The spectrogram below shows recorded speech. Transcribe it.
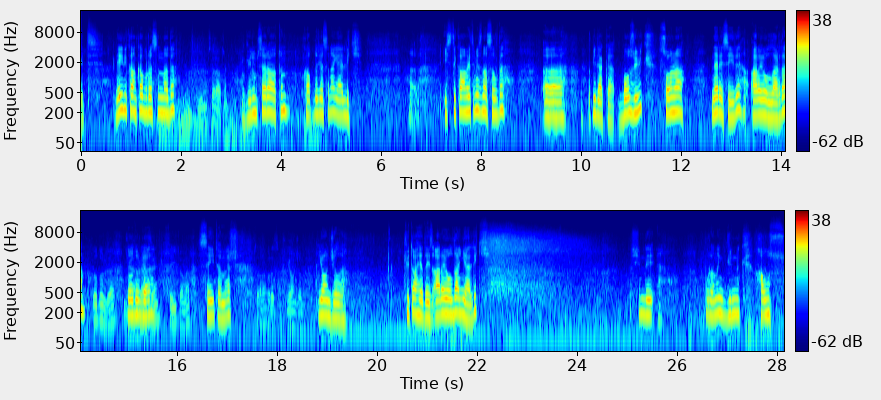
Evet. Neydi kanka burasının adı? Gülümser Hatun. Gülümser Hatun kaplıcasına geldik. İstikametimiz nasıldı? Ee, bir dakika. Bozüyük. Sonra neresiydi? Arayollardan Dodurga. Dodurga. Gazi, Seyit Ömer. Seyit Ömer, Sonra burası Yoncalı. Yoncalı. Kütahya'dayız. Arayoldan geldik. Şimdi buranın günlük havuz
